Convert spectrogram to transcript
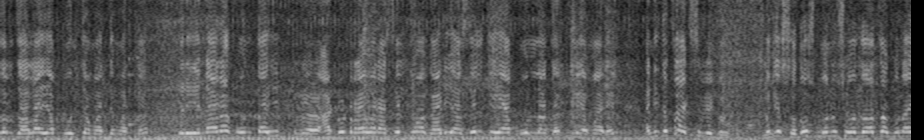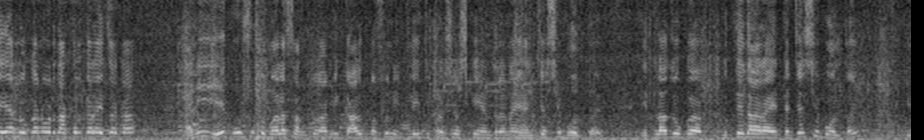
जर झाला या पोलच्या माध्यमातून तर येणारा कोणताही ट्र ऑटो ड्रायव्हर असेल किंवा गाडी असेल ते या पोलला धक्के मारेल आणि त्याचा ॲक्सिडेंट होईल. म्हणजे सदोष मनुष्यवधाचा गुन्हा या लोकांवर दाखल करायचा का? आणि एक गोष्ट तुम्हाला सांगतो आम्ही कालपासून इथली जी प्रशासकीय यंत्रणा आहे ह्यांच्याशी बोलतो आहे इथला जो ग गुत्तेदार आहे त्याच्याशी बोलतो की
